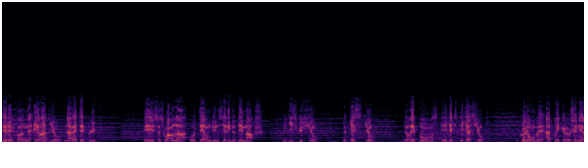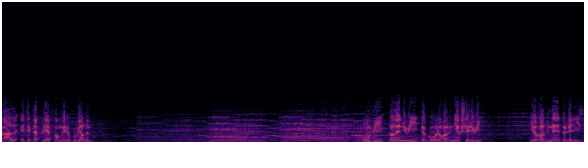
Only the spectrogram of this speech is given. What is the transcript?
Téléphone et radio n'arrêtaient plus. Et ce soir-là, au terme d'une série de démarches, de discussions, de questions, de réponses et d'explications, Colombet apprit que le général était appelé à former le gouvernement. On vit dans la nuit De Gaulle revenir chez lui. Il revenait de l'Élysée.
